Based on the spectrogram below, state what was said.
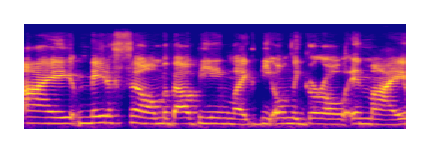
I made a film about being like the only girl in my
